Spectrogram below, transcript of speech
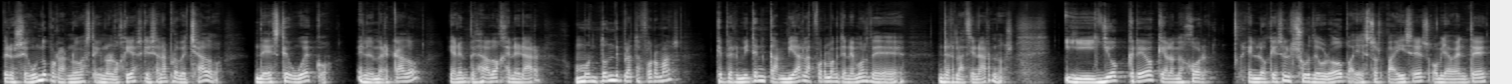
pero segundo por las nuevas tecnologías que se han aprovechado de este hueco en el mercado y han empezado a generar un montón de plataformas que permiten cambiar la forma que tenemos de, de relacionarnos. Y yo creo que a lo mejor en lo que es el sur de Europa y estos países, obviamente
